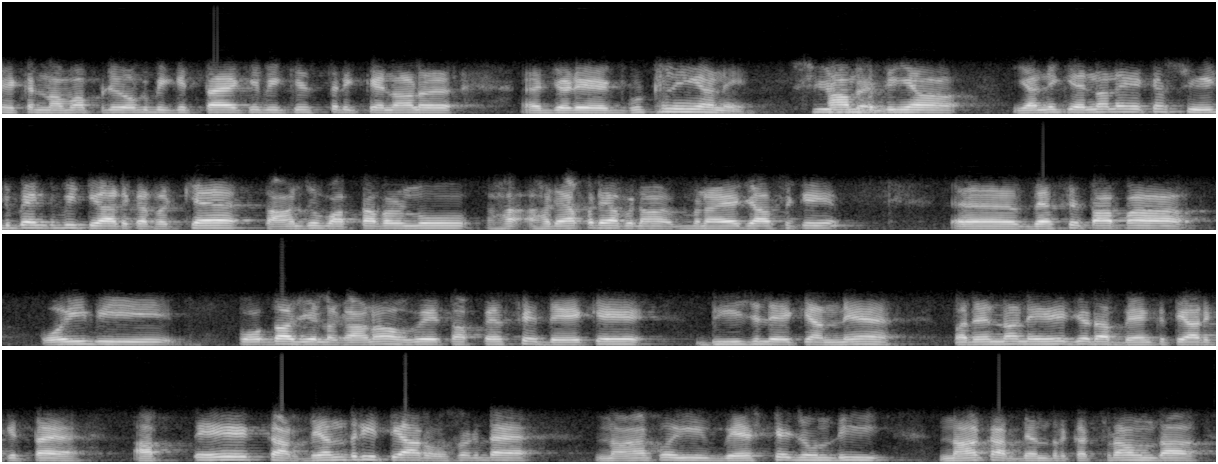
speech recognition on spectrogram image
ਇੱਕ ਨਵਾਂ ਪ੍ਰਯੋਗ ਵੀ ਕੀਤਾ ਹੈ ਕਿ ਵੀ ਕਿਸ ਤਰੀਕੇ ਨਾਲ ਅਹ, ਜਿਹੜੇ ਗੁਠਲੀਆਂ ਨੇ Seed ਅੰਬ bank। ਦੀਆਂ ਯਾਨੀ ਕਿ ਇਹਨਾਂ ਨੇ ਇੱਕ ਸੀਡ ਬੈਂਕ ਵੀ ਤਿਆਰ ਕਰ ਰੱਖਿਆ ਹੈ ਤਾਂ ਜੋ ਵਾਤਾਵਰਣ ਨੂੰ ਹ- ਹਰਿਆ ਭਰਿਆ ਬਣਾ- ਬਣਾਇਆ ਜਾ ਸਕੇ ਅਹ, ਵੈਸੇ ਤਾਂ ਆਪਾਂ ਕੋਈ ਵੀ ਪੌਦਾ ਜੇ ਲਗਾਉਣਾ ਹੋਵੇ ਤਾਂ ਪੈਸੇ ਦੇ ਕੇ ਬੀਜ ਲੈ ਕੇ ਆਉਂਦੇ ਆ ਪਰ ਇਹਨਾਂ ਨੇ ਇਹ ਜਿਹੜਾ ਬੈਂਕ ਤਿਆਰ ਕੀਤਾ ਹੈ, ਆਪੇ ਘਰ ਦੇ ਅੰਦਰ ਹੀ ਤਿਆਰ ਹੋ ਸਕਦਾ ਹੈ, ਨਾ ਕੋਈ ਵੇਸਟੇਜ ਹੁੰਦੀ, ਨਾ ਘਰ ਦੇ ਅੰਦਰ ਕਚਰਾ ਹੁੰਦਾ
